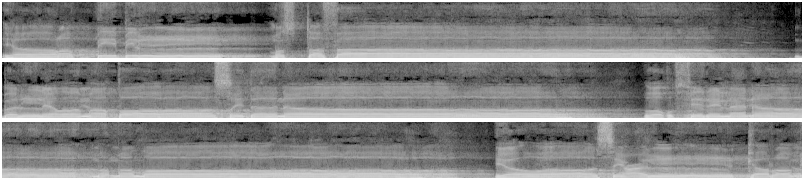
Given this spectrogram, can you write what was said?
يا ربي بالمصطفى بلغ مقاصدنا. واغفر لنا ما مضى. يا واسع الكرم.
